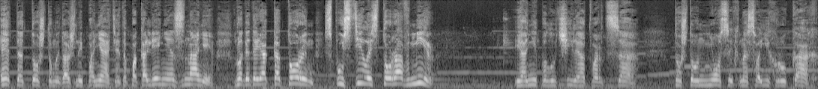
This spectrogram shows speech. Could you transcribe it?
это то, что мы должны понять. Это поколение знания, благодаря которым спустилась Тора в мир. И они получили от Творца – то, что он нес их на своих руках.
